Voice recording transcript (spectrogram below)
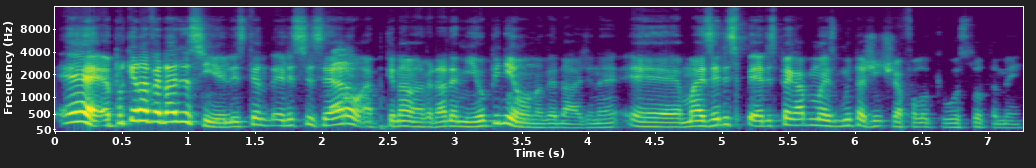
É, é porque na verdade, assim, eles, tent... eles fizeram. É porque na verdade é minha opinião, na verdade, né? É, mas eles, eles pegaram, mas muita gente já falou que gostou também.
